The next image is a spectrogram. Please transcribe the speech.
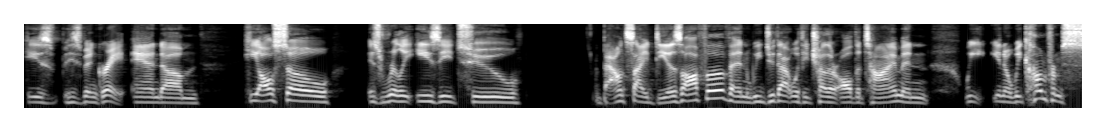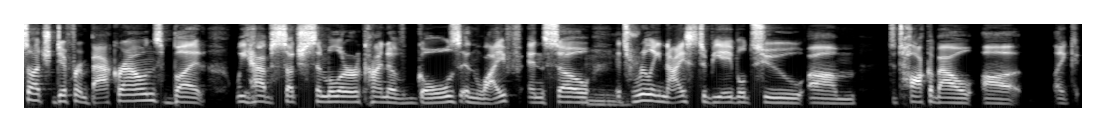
He's he's been great. And um he also is really easy to bounce ideas off of and we do that with each other all the time. And we you know we come from such different backgrounds but we have such similar kind of goals in life. And so Mm. it's really nice to be able to um to talk about uh like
